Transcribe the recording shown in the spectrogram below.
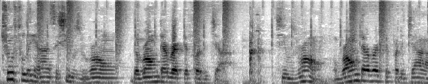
truthfully honestly, she was wrong, the wrong director for the job. She was wrong, wrong director for the job.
